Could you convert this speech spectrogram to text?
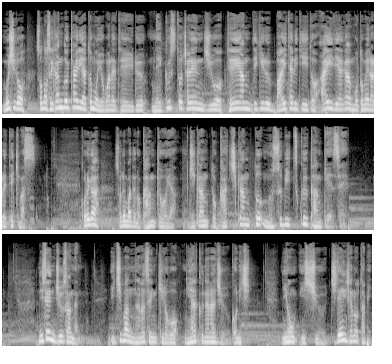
むしろそのセカンドキャリアとも呼ばれているネクストチャレンジを提案できるバイタリティとアイデアが求められてきます。これがそれまでの環境や時間と価値観と結びつく関係性。2013年、1万7000キロを275日。日本一周自転車の旅。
